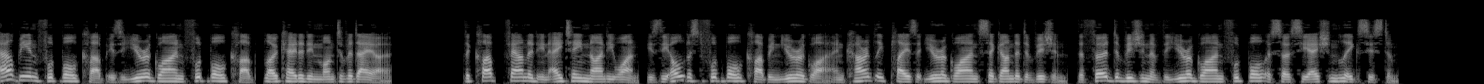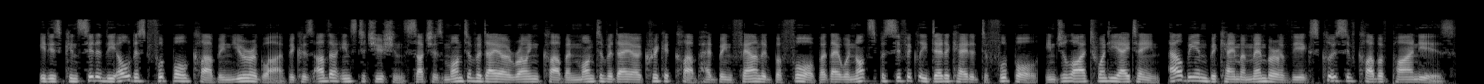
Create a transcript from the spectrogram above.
Albion Football Club is a Uruguayan football club, located in Montevideo. The club, founded in 1891, is the oldest football club in Uruguay and currently plays at Uruguayan Segunda Division, the third division of the Uruguayan Football Association league system. It is considered the oldest football club in Uruguay because other institutions such as Montevideo Rowing Club and Montevideo Cricket Club had been founded before but they were not specifically dedicated to football. In July 2018, Albion became a member of the exclusive Club of Pioneers.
